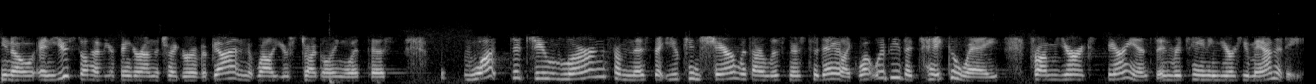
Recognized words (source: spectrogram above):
you know, and you still have your finger on the trigger of a gun while you're struggling with this. What did you learn from this that you can share with our listeners today? Like, what would be the takeaway from your experience in retaining your humanity?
